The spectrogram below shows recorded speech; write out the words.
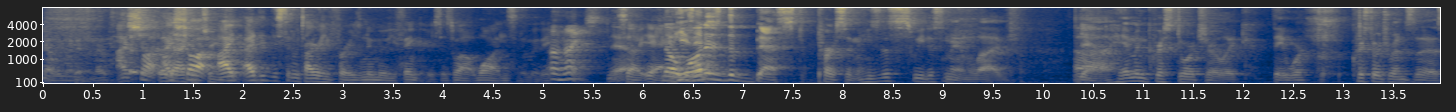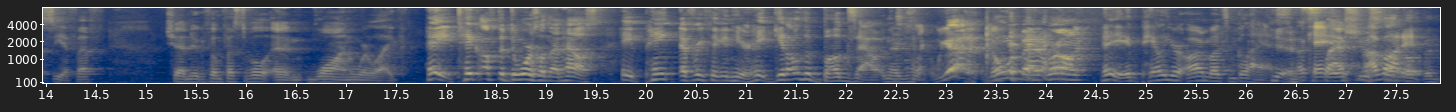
No, we couldn't. have. I shot Go I back and shot change I. I did the cinematography for his new movie Fingers as well. Juan's new movie. Oh, nice. So yeah, No, he's Juan in- is the best person. He's the sweetest man alive. Uh, Yeah. Him and Chris Dortch are like they work. Chris Dortch runs the CFF Chattanooga Film Festival, and Juan were like, "Hey, take off the doors on that house. Hey, paint everything in here. Hey, get all the bugs out." And they're just like, "We got it. Don't worry about it. We're on it." Hey, impale your arm on some glass. okay, Slash I'm yourself on it. open.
